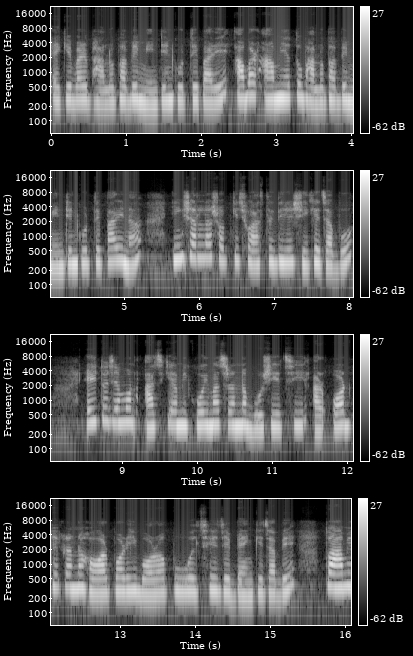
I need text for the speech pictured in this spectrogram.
একেবারে ভালোভাবে মেনটেন করতে পারে। আবার আমি এত ভালোভাবে মেনটেন করতে পারি না। ইনশাল্লাহ সব কিছু আস্তে ধীরে শিখে যাব। এই তো যেমন আজকে আমি কই মাছ রান্না বসিয়েছি আর অর্ধেক রান্না হওয়ার পরেই বড় আপু বলছে যে ব্যাংকে যাবে। তো আমি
